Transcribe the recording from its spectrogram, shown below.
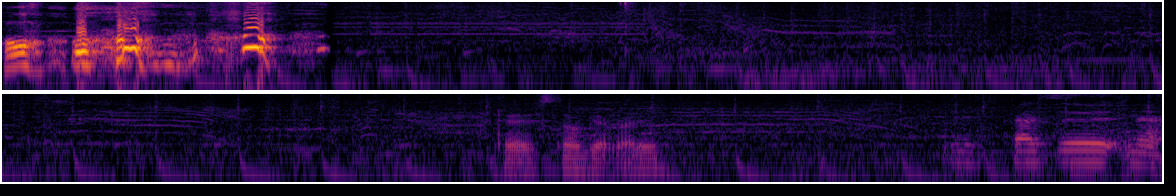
Oh, oh, Okay, still get ready. Pass it now.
